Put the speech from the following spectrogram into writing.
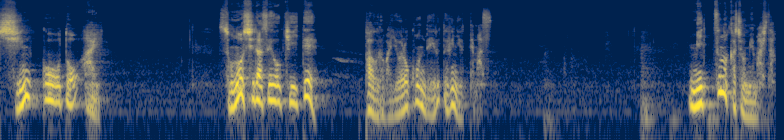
信仰と愛その知らせを聞いてパウロは喜んでいるというふうに言ってます。3つの箇所を見ました。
